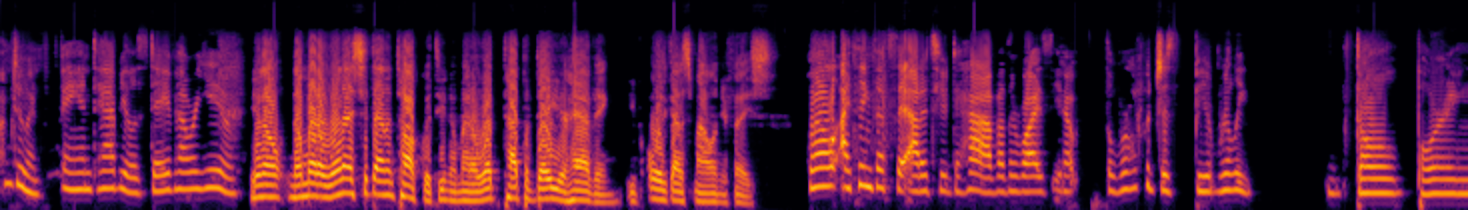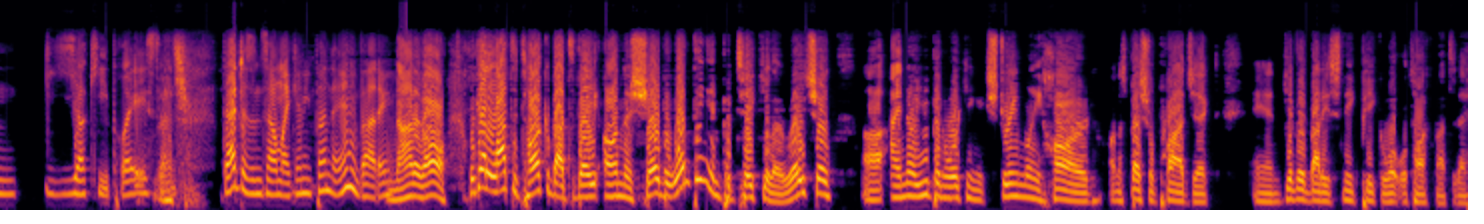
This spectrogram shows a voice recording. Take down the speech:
I'm doing fantabulous, Dave. How are you? You know, no matter when I sit down and talk with you, no matter what type of day you're having, you've always got a smile on your face. Well, I think that's the attitude to have. Otherwise, you know, the world would just be a really dull, boring, yucky place. That's right. that doesn't sound like any fun to anybody. Not at all. We got a lot to talk about today on the show, but one thing in particular, Rachel, uh, I know you've been working extremely hard on a special project, and give everybody a sneak peek of what we'll talk about today.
